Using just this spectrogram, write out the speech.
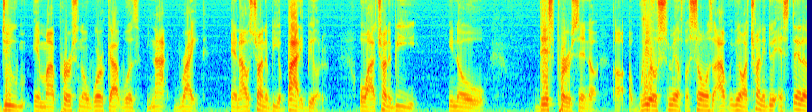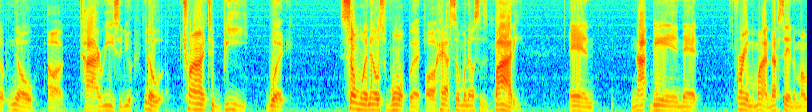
do in my personal workout was not right. And I was trying to be a bodybuilder, or I was trying to be, you know, this person, or uh, Will Smith, or so and so. I, you know, I was trying to do it instead of, you know, uh, Tyrese, and you, you know, trying to be what someone else want, but or have someone else's body, and not being in that frame of mind. Not saying that my,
